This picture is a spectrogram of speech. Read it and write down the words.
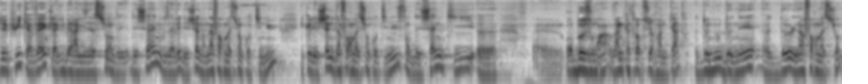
depuis qu'avec la libéralisation des, chaînes, vous avez des chaînes en information continue, et que les chaînes d'information continue sont des chaînes qui euh, euh, ont besoin, 24 heures sur 24, de nous donner euh, de l'information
